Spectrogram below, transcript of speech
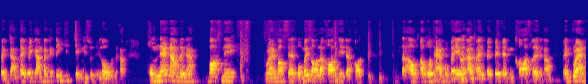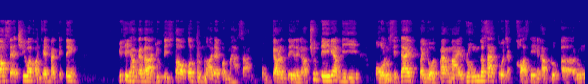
เป็นการเป็นการมาร์เก็ตติ้งที่เจ๋งที่สุดในโลกเลยนะครับ ผมแนะนำเลยนะบ็อกซ์นี้ Grand Box Set ผมไม่สอนแล้วคอร์สนี้แต่ขอเอาเอาตัวแทนผมไปเองแล้วกันไปไปไปเป็นคอร์สเลยนะครับ เป็น Grand Box Set ชื่อว่า Content Marketing วิธีทำการตลาดยุคดิจิตอลต้นทุนน้อยได้ผลมหาศาล ผมการันตีเลยนะครับ ชุดนี้เนี่ยมีโอ้โหลูกศิษย์ได้ประโยชน์มากมาย รุ้งก็สร้างตัวจากคอร์สนี้นะครับรุ้งเอ่อรุ้ง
